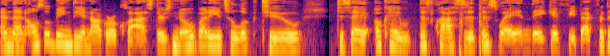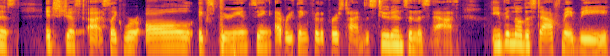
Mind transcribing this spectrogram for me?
And then also being the inaugural class, there's nobody to look to to say, okay, this class did it this way and they give feedback for this. It's just us. Like we're all experiencing everything for the first time, the students and the staff. Even though the staff may be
